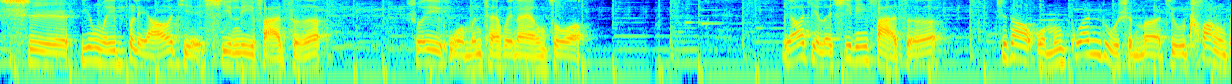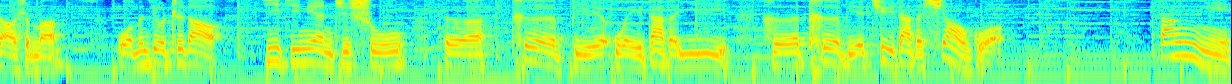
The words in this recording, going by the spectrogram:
是因为不了解心理法则，所以我们才会那样做。了解了心理法则，知道我们关注什么就创造什么，我们就知道积极面之书的特别伟大的意义和特别巨大的效果。当你。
